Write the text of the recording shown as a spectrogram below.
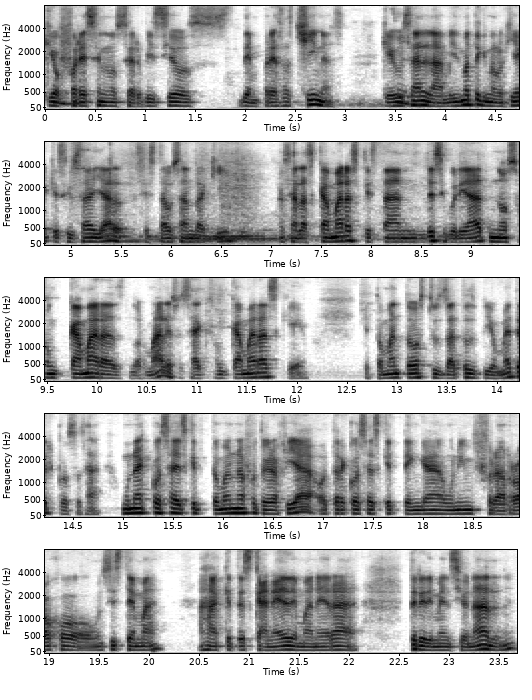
que ofrecen los servicios de empresas chinas, que sí. usan la misma tecnología que se usa allá, se está usando aquí. O sea, las cámaras que están de seguridad no son cámaras normales, o sea, que son cámaras que que toman todos tus datos biométricos. O sea, una cosa es que te toman una fotografía, otra cosa es que tenga un infrarrojo o un sistema ajá, que te escanee de manera tridimensional. ¿no?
